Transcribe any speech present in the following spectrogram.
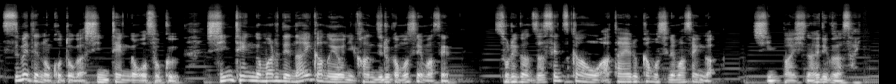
すべてのことが進展が遅く、進展がまるでないかのように感じるかもしれません。それが挫折感を与えるかもしれませんが、心配しないでください。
